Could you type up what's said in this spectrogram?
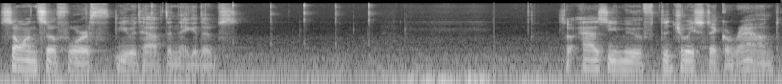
so on and so forth, you would have the negatives. So as you move the joystick around,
